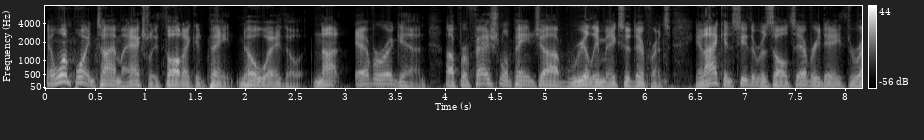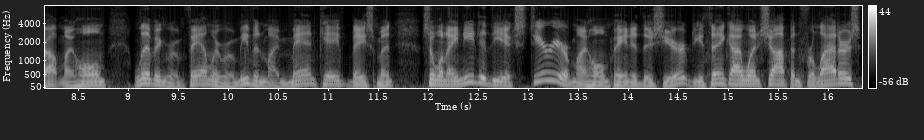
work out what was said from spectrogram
At one point in time, I actually thought I could paint. No way, though. Not ever again. A professional paint job really makes a difference. And I can see the results every day throughout my home, living room, family room, even my man cave basement. So when I needed the exterior of my home painted this year, do you think I went shopping for ladders?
